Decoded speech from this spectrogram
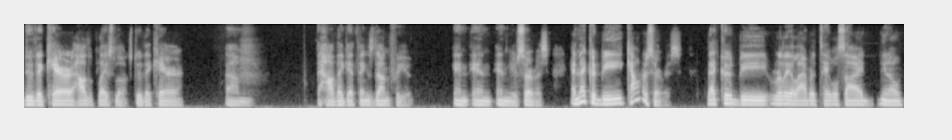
Do they care how the place looks? Do they care um, how they get things done for you in in in your service? And that could be counter service that could be really elaborate table side, you know,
